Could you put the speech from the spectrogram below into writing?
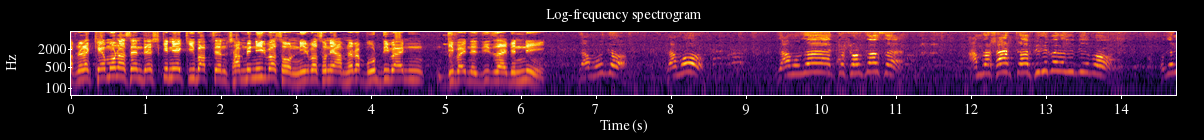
আপনারা কেমন আছেন? দেশকে নিয়ে কি ভাবছেন? সামনে নির্বাচন। নির্বাচনে আপনারা ভোট দিবেন দিবেন দিতে যাইবেন নি? যাব তো। যাব যাব যে একটা শর্ত আছে। আমরা সারটা ফ্রি করে দিয়ে দিব। বুঝলেন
